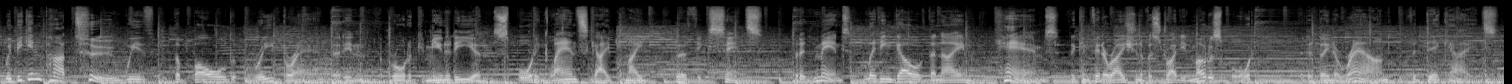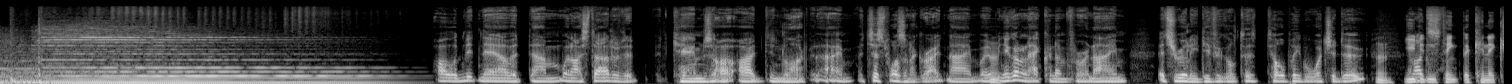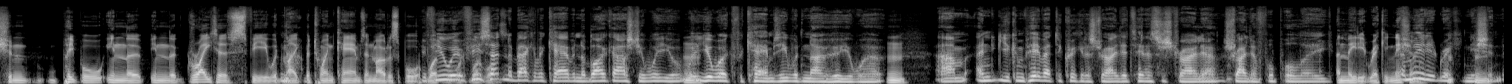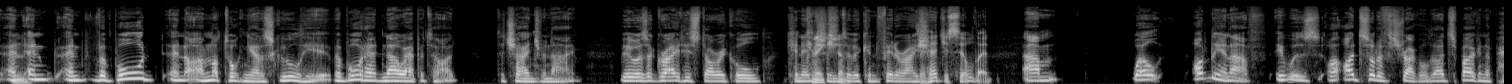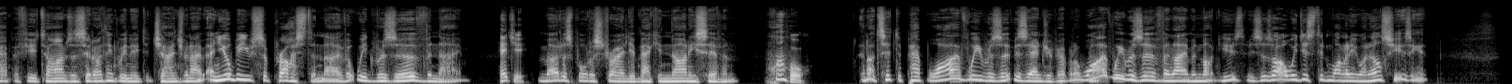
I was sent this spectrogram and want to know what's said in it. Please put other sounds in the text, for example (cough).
We begin part two with the bold rebrand that, in the broader community and sporting landscape, made perfect sense. But it meant letting go of the name CAMS, the Confederation of Australian Motorsport, that had been around for decades. I'll admit now that um, when I started at, at CAMS, I, I, didn't like the name. It just wasn't a great name. When, mm. when, you've got an acronym for a name, it's really difficult to tell people what you do. Mm. You I'd, didn't think the connection people in the in the greater sphere would no. make between CAMS and motorsport. If what, you, what, if you sat in the back of a cab and the bloke asked you where you, mm. you work for CAMS, he wouldn't know who you were. Mm. Um, and you compare that to Cricket Australia, Tennis Australia, Australian Football League. Immediate recognition. Immediate recognition. Mm. And, and, and the board, and I'm not talking out of school here, the board had no appetite to change the name. There was a great historical connection, connection. to the Confederation. So how'd you sell that? Um, well, oddly enough, it was I'd sort of struggled. I'd spoken to Pap a few times. I said, I think we need to change the name. And you'll be surprised to know that we'd reserved the name. Had you? Motorsport Australia back in '97. Whoa. And I'd said to Pap, why have we reserved, this is Andrew Pap, why have we reserved the name and not used it? He says, oh, we just didn't want anyone else using it.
